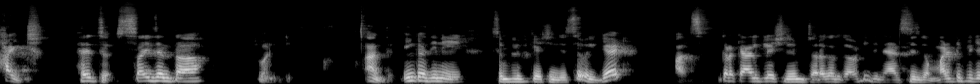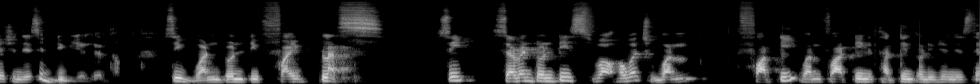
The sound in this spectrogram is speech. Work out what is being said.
height H size ఎంత? ట్వంటీ అంతే. ఇంకా దీన్ని సింప్లిఫికేషన్ చేస్తే విల్ గెట్ ఆన్సర్ ఇక్కడ క్యాలిక్యులేషన్ ఏం జరగదు కాబట్టి దీన్ని యాక్సిస్గా మల్టిప్లికేషన్ చేసి డివిజన్ చేద్దాం. See one twenty five plus see seven twenty how much one forty one ఫార్టీని థర్టీన్తో డివిజన్ చేస్తే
